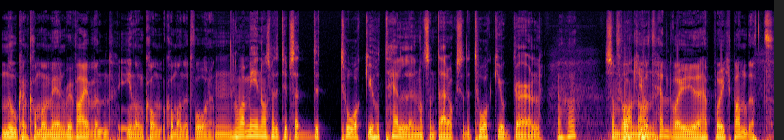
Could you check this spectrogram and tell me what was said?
nog kan komma med en revival inom kom, kommande två åren. Mm, hon var med i någon som heter typ såhär The Tokyo Hotel eller något sånt där också. The Tokyo Girl. Jaha. Som var Tokyo någon... Hotel var ju det här pojkbandet.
